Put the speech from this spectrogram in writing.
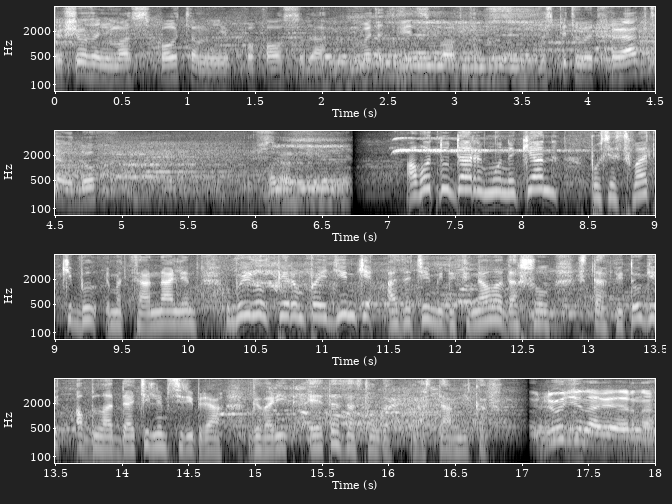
Решил заниматься спортом и попал сюда, в этот вид спорта. Воспитывает характер, дух. И все. А вот Нудар Мунукян после схватки был эмоционален. Выиграл в первом поединке, а затем и до финала дошел, став в итоге обладателем серебра. Говорит, это заслуга наставников. Люди, наверное.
